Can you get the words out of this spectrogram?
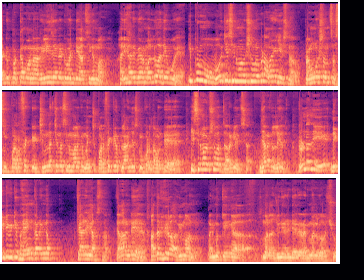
అటు పక్క మొన్న రిలీజ్ అయినటువంటి ఆ సినిమా హరిహర వీరమల్లు అదే పోయా. ఇప్పుడు ఓజీ సినిమా విషయంలో కూడా అలాగే చేసినారు. ప్రమోషన్స్ అసలు పర్ఫెక్ట్ చిన్న చిన్న సినిమాలకి మంచి పర్ఫెక్ట్గా ప్లాన్ చేసుకుని కొడతా ఉంటే ఈ సినిమా విషయంలో జరగలేదు సార్. జరగలేదు. రెండోది నెగిటివిటీ భయంకరంగా క్యారీ చేస్తున్నారు. ఎలా అంటే అదర్ హీరో అభిమానులు. మరి ముఖ్యంగా మన జూనియర్ ఎన్టీఆర్ గారి అభిమానులు కావచ్చు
